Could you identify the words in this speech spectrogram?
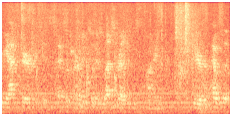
reactor, it's exothermic, so there's less residence time. Your outlet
